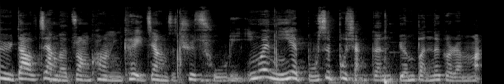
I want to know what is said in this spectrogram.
遇到这样的状况，你可以这样子去处理，因为你也不是不想跟原本那个人买，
